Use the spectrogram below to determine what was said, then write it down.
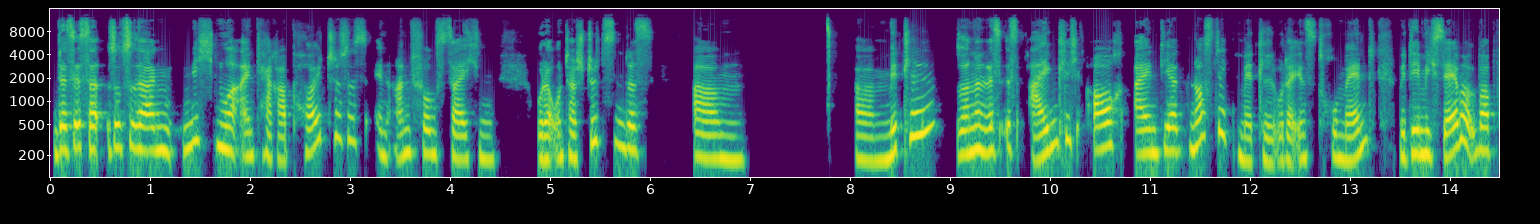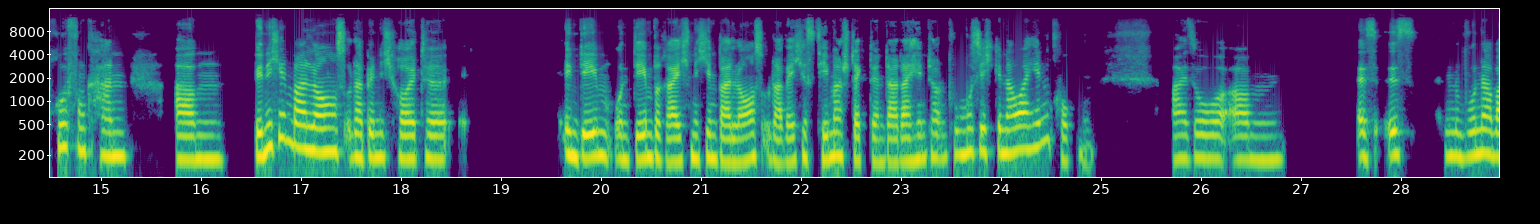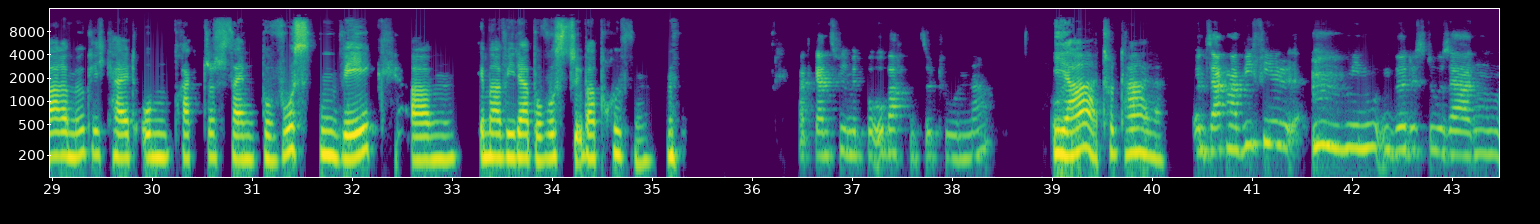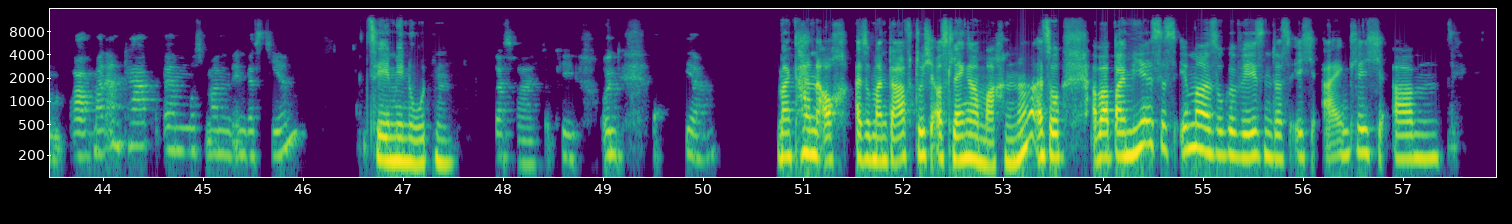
das ist sozusagen nicht nur ein therapeutisches, in Anführungszeichen, oder unterstützendes ähm, äh, Mittel, sondern es ist eigentlich auch ein Diagnostikmittel oder Instrument, mit dem ich selber überprüfen kann, ähm, bin ich in Balance oder bin ich heute in dem und dem Bereich nicht in Balance oder welches Thema steckt denn da dahinter und wo muss ich genauer hingucken? Also ähm, es ist eine wunderbare Möglichkeit, um praktisch seinen bewussten Weg ähm, immer wieder bewusst zu überprüfen. Hat ganz viel mit Beobachten zu tun, ne? Ja, total. Und sag mal, wie viele Minuten würdest du sagen, braucht man am Tag, ähm, muss man investieren? Zehn Minuten. Das reicht, okay. Und ja. Man kann auch, also man darf durchaus länger machen. Ne? Also, aber bei mir ist es immer so gewesen, dass ich eigentlich ähm,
